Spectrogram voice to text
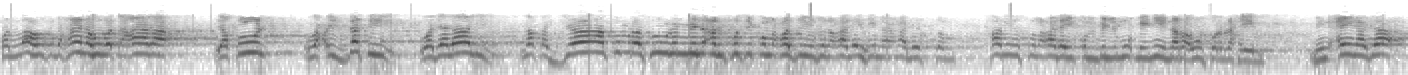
فالله سبحانه وتعالى يقول وعزتي وجلالي، لقد جاءكم رسول من أنفسكم عزيز عليه ما عنتم حريص عليكم بالمؤمنين رؤوف رحيم. من أين جاء؟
